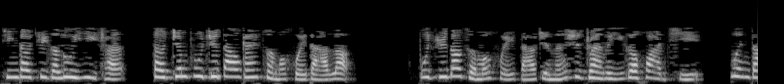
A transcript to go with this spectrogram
听到这个，陆亦辰倒真不知道该怎么回答了。不知道怎么回答，只能是转了一个话题，问道。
